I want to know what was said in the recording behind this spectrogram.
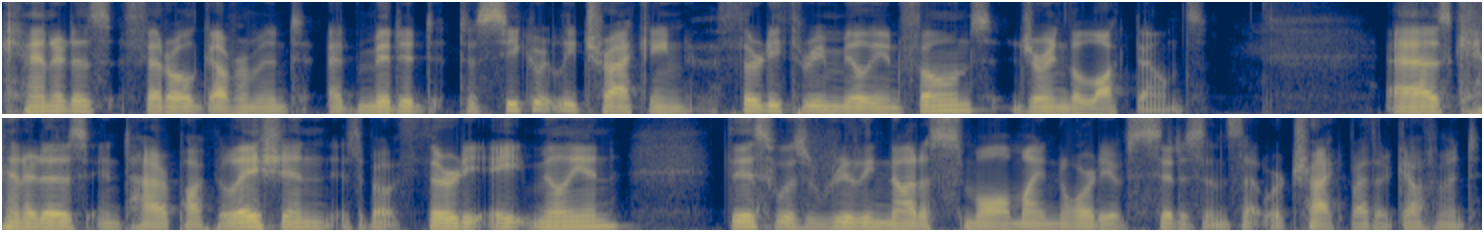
Canada's federal government admitted to secretly tracking 33 million phones during the lockdowns. As Canada's entire population is about 38 million, this was really not a small minority of citizens that were tracked by their government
